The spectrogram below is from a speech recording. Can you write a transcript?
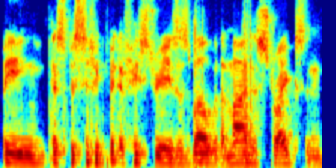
being the specific bit of history is as well with the miners' strikes and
